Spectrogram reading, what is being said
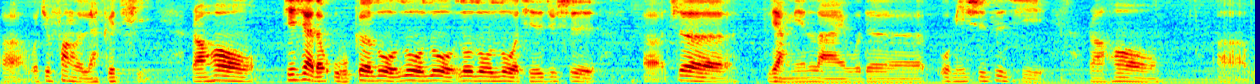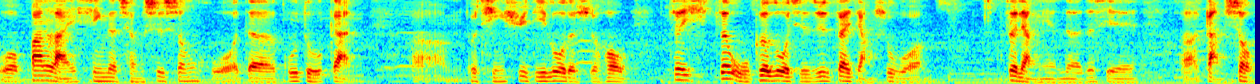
呃，我就放了两个起。然后接下来的五个落落落落落落，其实就是，呃，这两年来我的我迷失自己，然后，呃，我搬来新的城市生活的孤独感。呃，我情绪低落的时候，这这五个落其实就是在讲述我这两年的这些呃感受。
